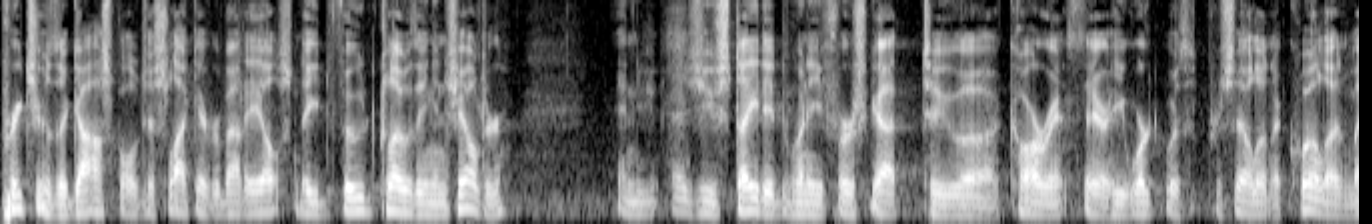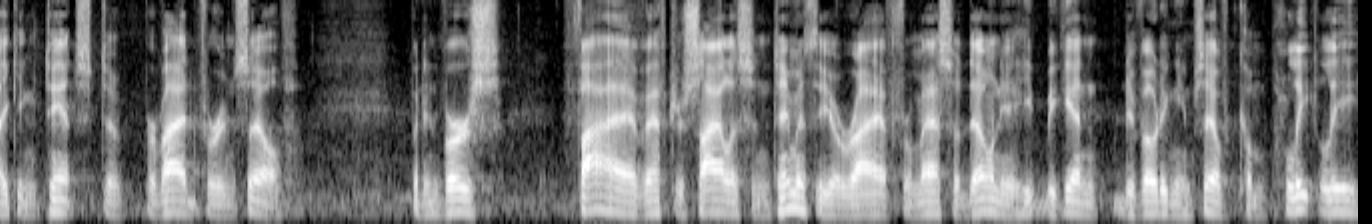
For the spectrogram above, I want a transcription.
Preachers of the gospel, just like everybody else, need food, clothing, and shelter. And as you stated, when he first got to uh, Corinth there, he worked with Priscilla and Aquila in making tents to provide for himself. But in verse 5, after Silas and Timothy arrived from Macedonia, he began devoting himself completely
